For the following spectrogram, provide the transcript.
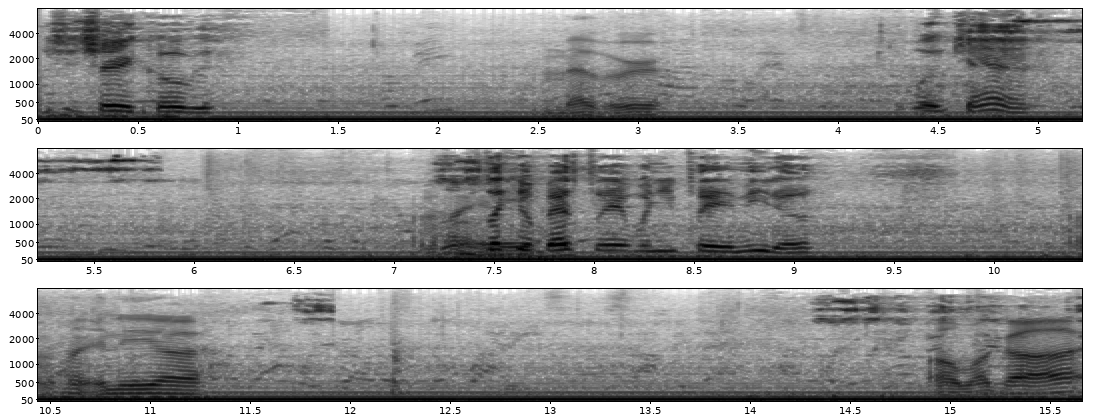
You should trade Kobe. Never. Well, can. I'm was like your best player when you played me, though. I'm hunting the uh Oh my god.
